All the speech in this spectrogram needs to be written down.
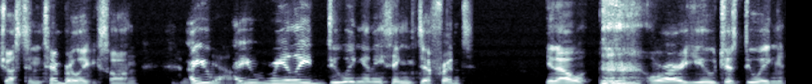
Justin Timberlake song, mm-hmm. are you Yeah. are you really doing anything different? You know, or are you just doing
